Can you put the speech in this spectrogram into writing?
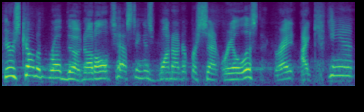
Here's kind of the rub though not all testing is 100% realistic, right? I can't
